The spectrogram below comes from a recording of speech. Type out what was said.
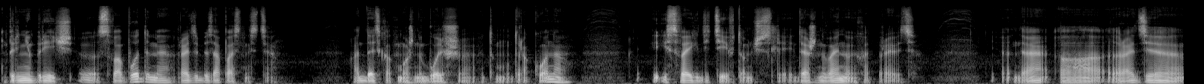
пренебречь э, свободами ради безопасности, отдать как можно больше этому дракону и своих детей в том числе, и даже на войну их отправить да, а, ради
